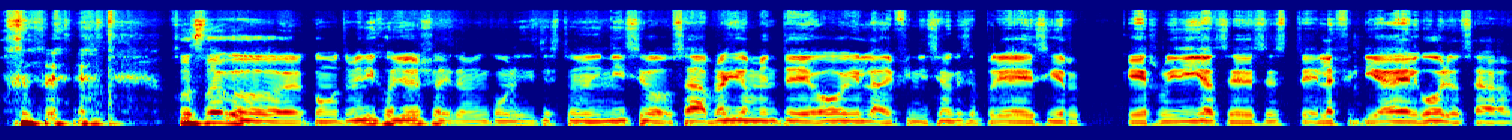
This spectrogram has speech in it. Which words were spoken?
justo como, también dijo Joshua y también como dijiste tú en el inicio, o sea, prácticamente hoy la definición que se podría decir que es Ruiz Díaz es este, la efectividad del gol, o sea,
